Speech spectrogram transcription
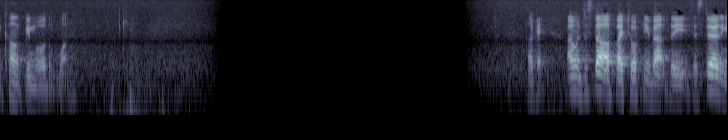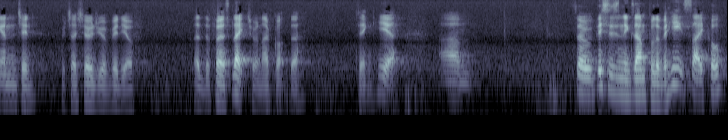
It can't be more than 1. Okay, I want to start off by talking about the, the Stirling engine, which I showed you a video of at the first lecture, and I've got the thing here. Um, so this is an example of a heat cycle.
